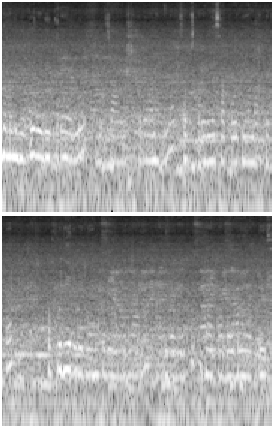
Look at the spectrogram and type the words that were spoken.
അപ്പോൾ നമ്മൾ ഇന്നത്തെ വീഡിയോ ഇത്രയേ ഉള്ളൂ. ചാനൽ ഇഷ്ടപ്പെടുകയാണെങ്കിൽ സബ്സ്ക്രൈബ് ചെയ്ത് സപ്പോർട്ട് ചെയ്യാൻ മറക്കരുത്. അപ്പോൾ പുതിയൊരു വീഡിയോ നമുക്ക് വീണ്ടും അതിലേക്ക് ഡാറ്റ ബൈബിൾ നോട്ടീസ്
